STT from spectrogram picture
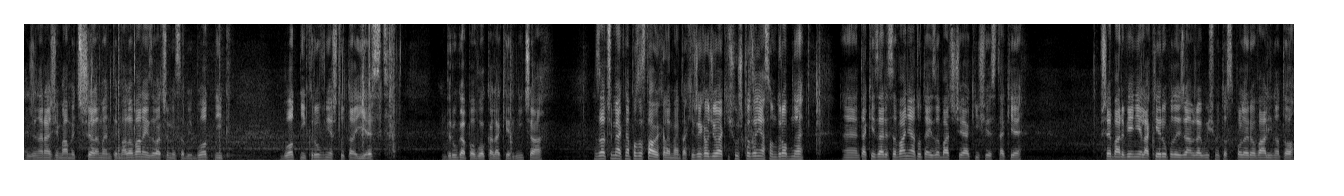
Także na razie mamy trzy elementy malowane i zobaczymy sobie błotnik. Błotnik również tutaj jest. Druga powłoka lakiernicza. Zobaczymy jak na pozostałych elementach. Jeżeli chodzi o jakieś uszkodzenia, są drobne e, takie zarysowania. Tutaj zobaczcie, jakieś jest takie przebarwienie lakieru. Podejrzewam, że jakbyśmy to spolerowali, no to,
